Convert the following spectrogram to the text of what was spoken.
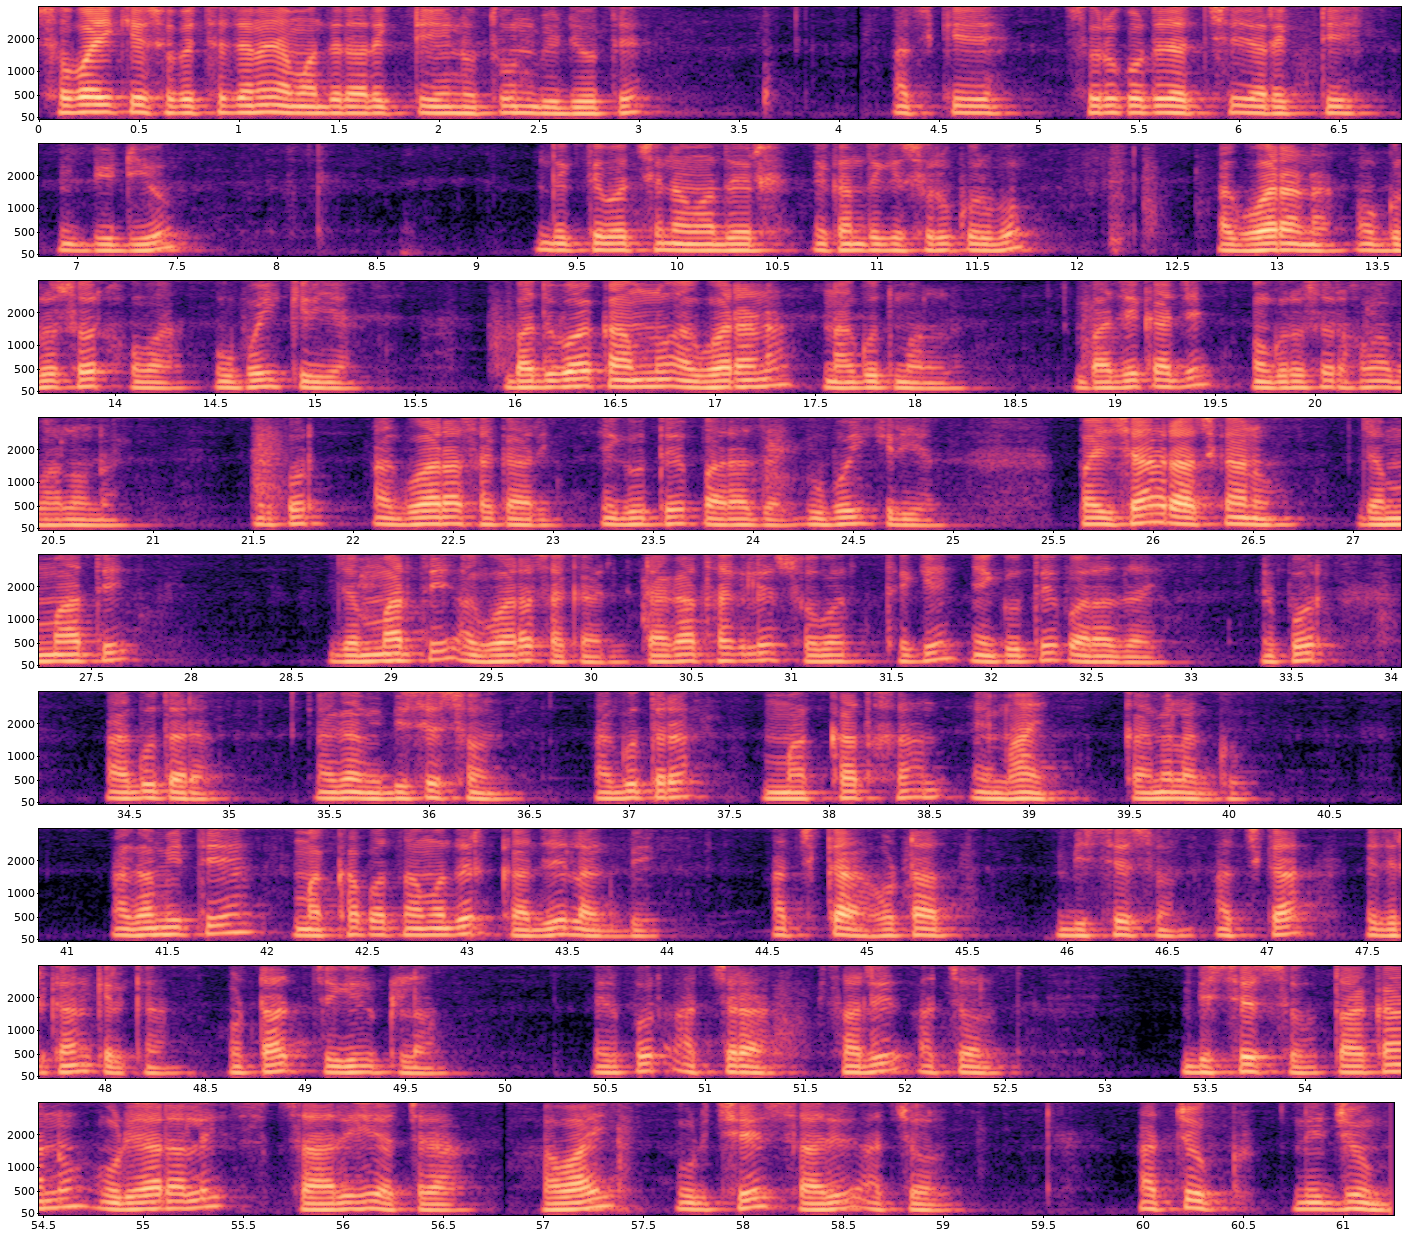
সবাইকে শুভেচ্ছা জানাই আমাদের আরেকটি নতুন ভিডিওতে। আজকে শুরু করতে যাচ্ছি আরেকটি ভিডিও। দেখতে পাচ্ছেন আমাদের এখান থেকে শুরু করব। আঘুয়ারানা অগ্রসর হওয়া উভয় ক্রিয়া। বাদুয়া কামনু আঘুয়ারানা নাগুত মাল্লা। বাজে কাজে অগ্রসর হওয়া ভালো নয়। এরপর আঘুয়ারা সাকারি, এগোতে পারা যায় উভয় ক্রিয়া। পয়সা রাজকানো, জাম্মাতি জাম্মার্তি আঘুয়ারা সাকারি টাকা থাকলে সবার থেকে এগোতে পারা যায় এরপর আগুতারা আগামী বিশেষণ আগুতারা মাক্ষাত খান এমহাই কামে লাগবে আগামীতে মাক্ষা পাতা আমাদের কাজে লাগবে আজকা হঠাৎ বিশেষণ আজকা এদের কান কেরকান হঠাৎ জেগে উঠলাম এরপর আচরা শাড়ির আঁচল বিশেষ্য তাকানো উড়িয়ার আলি শাড়ি আচরা হাওয়ায় উড়ছে শাড়ির আঁচল। আচুক, নিঝুম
